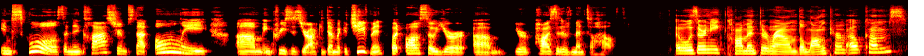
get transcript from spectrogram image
in schools and in classrooms not only um, increases your academic achievement, but also your um, your positive mental health. Was there any comment around the long term outcomes?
